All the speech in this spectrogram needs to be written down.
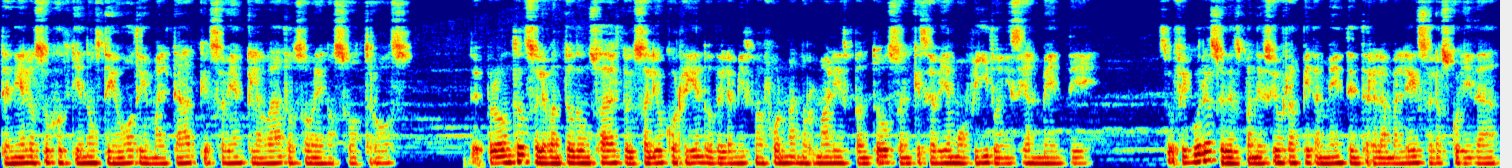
Tenía los ojos llenos de odio y maldad que se habían clavado sobre nosotros. De pronto se levantó de un salto y salió corriendo de la misma forma normal y espantosa en que se había movido inicialmente. Su figura se desvaneció rápidamente entre la maleza y la oscuridad,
